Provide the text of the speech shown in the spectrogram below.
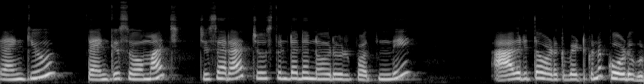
Thank you. Thank you so much. చూసారా? చూస్తుంటేనే నోరు ఊరిపోతుంది ఆవిరితో ఉడకబెట్టుకున్న కోడిగుడ్డు.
